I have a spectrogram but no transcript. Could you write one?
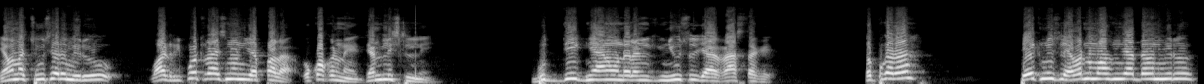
ఏమన్నా చూసారు మీరు? వాడు రిపోర్ట్ రాసిన చెప్పాలా? ఒక్కొక్కరిని జర్నలిస్టుల్ని. బుద్ధి జ్ఞానం ఉండాలని న్యూస్లు రాస్తాకి. తప్పు కదా? ఫేక్ న్యూస్లు ఎవరిని మోసం చేద్దామని మీరు?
